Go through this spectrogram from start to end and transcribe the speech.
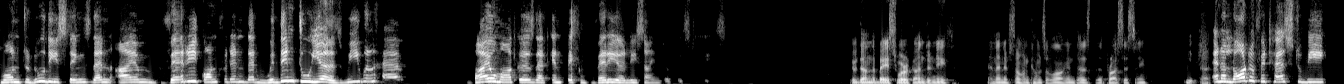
want to do these things, then I am very confident that within two years, we will have biomarkers that can pick very early signs of this you've done the base work underneath and then if someone comes along and does the processing. Yeah. and a lot of it has to be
